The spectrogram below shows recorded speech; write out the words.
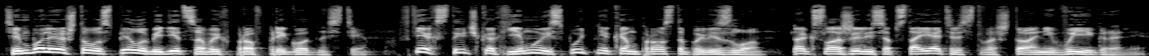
Тем более, что успел убедиться в их профпригодности. В тех стычках ему и спутникам просто повезло. Так сложились обстоятельства, что они выиграли.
